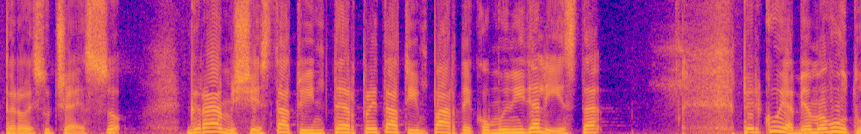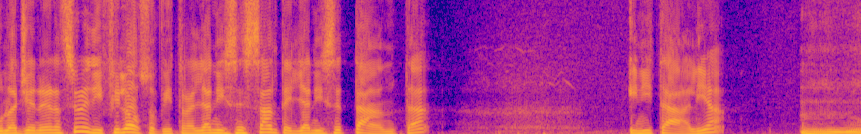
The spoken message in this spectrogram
però è successo, Gramsci è stato interpretato in parte come un idealista per cui abbiamo avuto una generazione di filosofi tra gli anni 60 e gli anni 70 in Italia mm,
